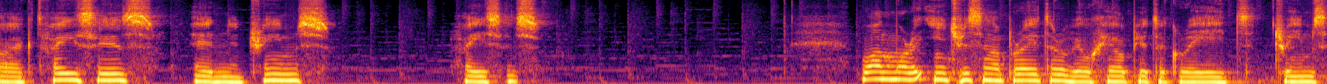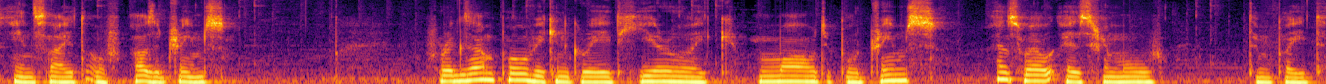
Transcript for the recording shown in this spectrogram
Select faces, add new trims, faces. One more interesting operator will help you to create trims inside of other trims. For example, we can create here like multiple trims as well as remove template.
